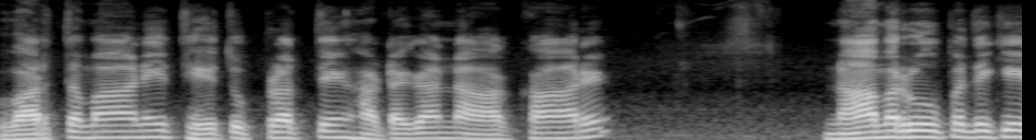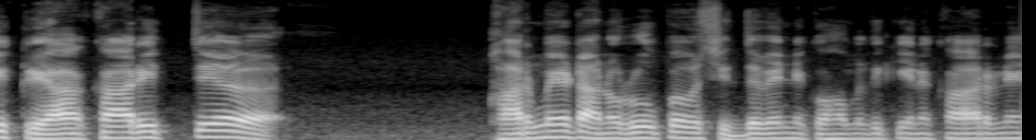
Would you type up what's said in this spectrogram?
වර්තමානයේ හේතු ප්‍රත්‍යයෙන් හටගන්න ආකාරය නාම රූප දෙකේ ක්‍රියාකාරීත්වය කර්මයට අනුරූපව සිද්ධ වෙන්නේ කොහොමද කියන කාරණය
